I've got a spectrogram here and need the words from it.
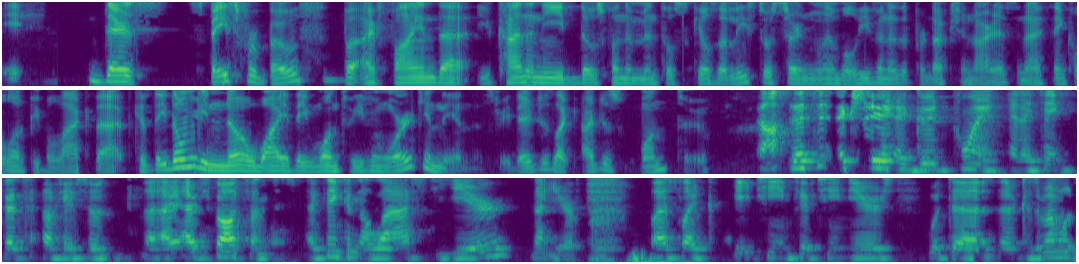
it, there's space for both, but I find that you kind of need those fundamental skills at least to a certain level, even as a production artist. And I think a lot of people lack that because they don't really know why they want to even work in the industry. They're just like, I just want to. Uh, that's actually a good point, and I think that's okay. So I, I, have thoughts on this. I think in the last year, not year, last like 18, 15 years, with the because when, when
